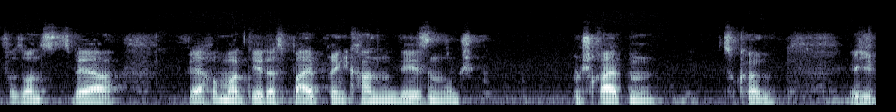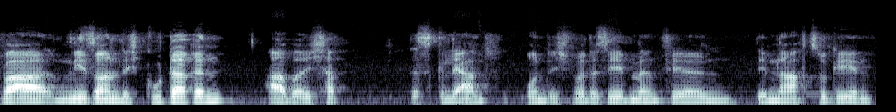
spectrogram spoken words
sonst wer, wer auch immer dir das beibringen kann, lesen und, sch- und schreiben zu können. Ich war nie sonderlich gut darin, aber ich habe es gelernt und ich würde es jedem empfehlen, dem nachzugehen.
